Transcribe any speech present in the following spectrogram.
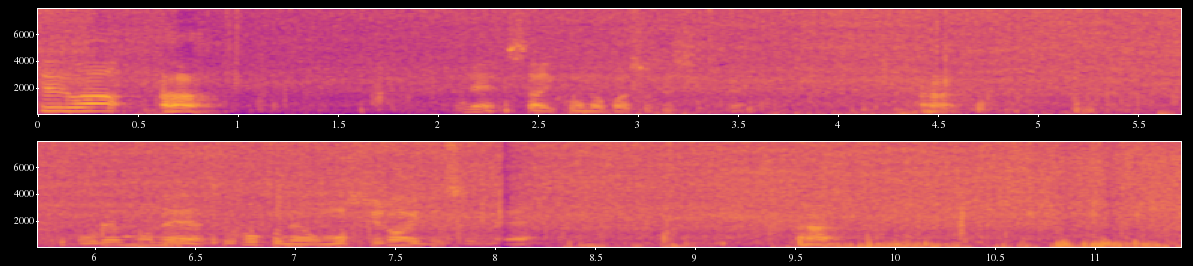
ては ね最高な場所ですよね。これもねすごくね面白いですよね。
